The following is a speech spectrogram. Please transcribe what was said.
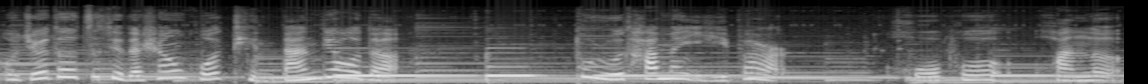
我觉得自己的生活挺单调的，不如他们一半儿活泼欢乐。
